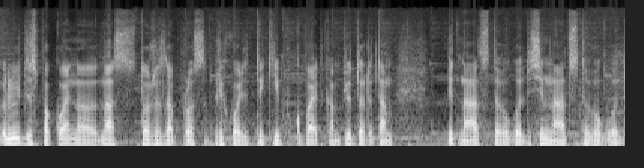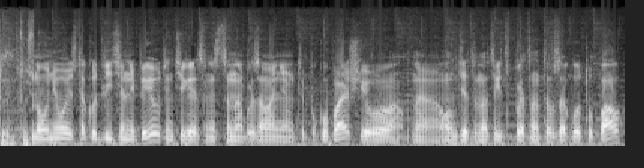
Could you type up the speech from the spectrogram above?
люди спокойно, у нас тоже запросы приходят, такие покупают компьютеры там 15 года, 17 года. Есть Но у него есть такой длительный период интересный с ценообразованием. Ты покупаешь его, э, он где-то на 30% за год упал,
